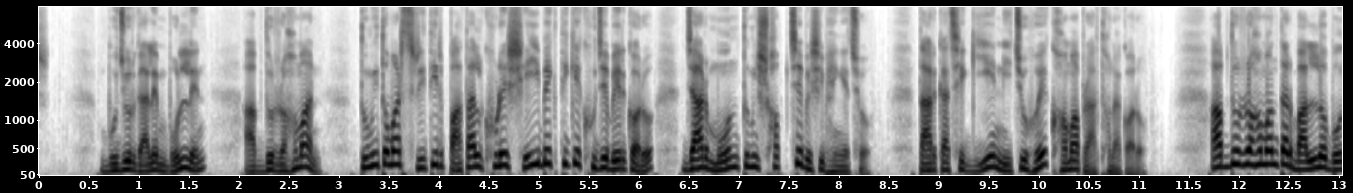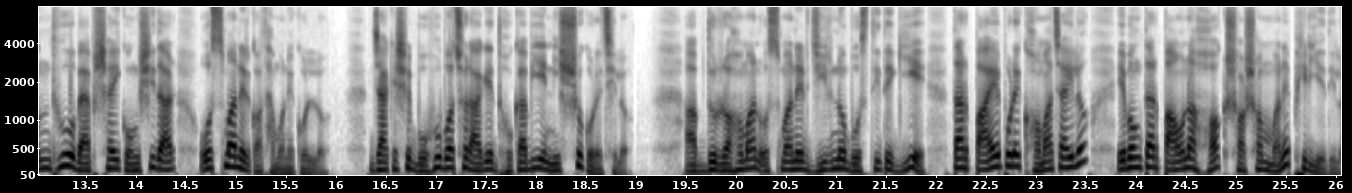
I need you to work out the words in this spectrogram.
বুজুর গালেম বললেন, আব্দুর রহমান, তুমি তোমার স্মৃতির পাতাল খুঁড়ে সেই ব্যক্তিকে খুঁজে বের করো যার মন তুমি সবচেয়ে বেশি ভেঙেছ। তার কাছে গিয়ে নিচু হয়ে ক্ষমা প্রার্থনা করো। আব্দুর রহমান তার বাল্য বন্ধু ও ব্যবসায়িক অংশীদার ওসমানের কথা মনে করল, যাকে সে বহু বছর আগে ধোকা বিয়ে নিঃস্ব করেছিল। আব্দুর রহমান ওসমানের জীর্ণ বস্তিতে গিয়ে তার পায়ে পড়ে ক্ষমা চাইল এবং তার পাওনা হক সসম্মানে ফিরিয়ে দিল।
